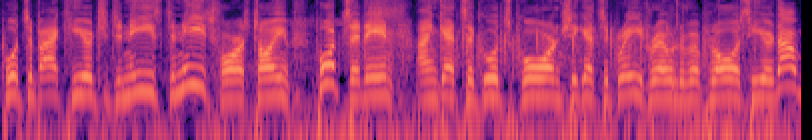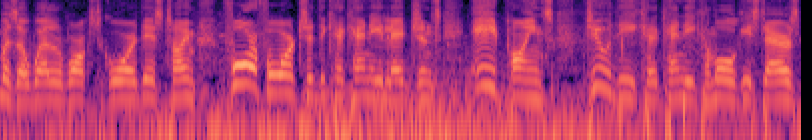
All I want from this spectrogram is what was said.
Puts it back here to Denise. Denise first time puts it in and gets a good score and she gets a great round of applause here. That was a well worked score this time. 4-4 to the Kilkenny Legends. 8 points to the Kilkenny Camogie Stars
